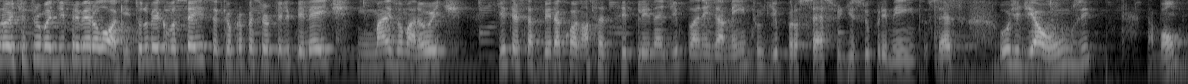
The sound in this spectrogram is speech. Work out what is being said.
noite, turma de Primeiro Log. Tudo bem com vocês? Aqui é o professor Felipe Leite em mais uma noite de terça-feira com a nossa disciplina de planejamento de processo de suprimento, certo? Hoje é dia 11, tá bom?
